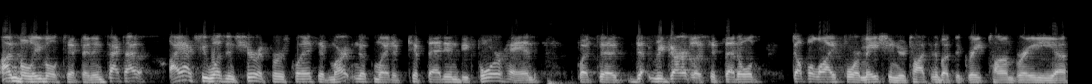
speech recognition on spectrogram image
Unbelievable tip. And in fact, I, I actually wasn't sure at first glance if Martinook might have tipped that in beforehand. But uh, regardless, it's that old double I formation. You're talking about the great Tom Brady. Uh,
